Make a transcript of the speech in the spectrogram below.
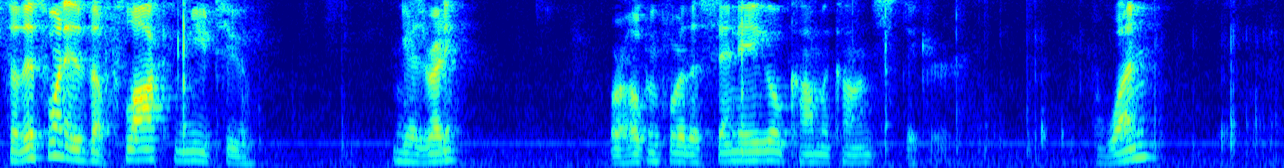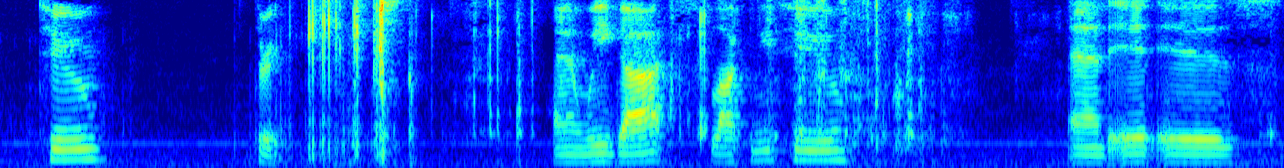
So this one is the flocked Mewtwo. You guys ready? We're hoping for the San Diego Comic Con sticker. One, two, three. And we got flocked Mewtwo. And it is.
